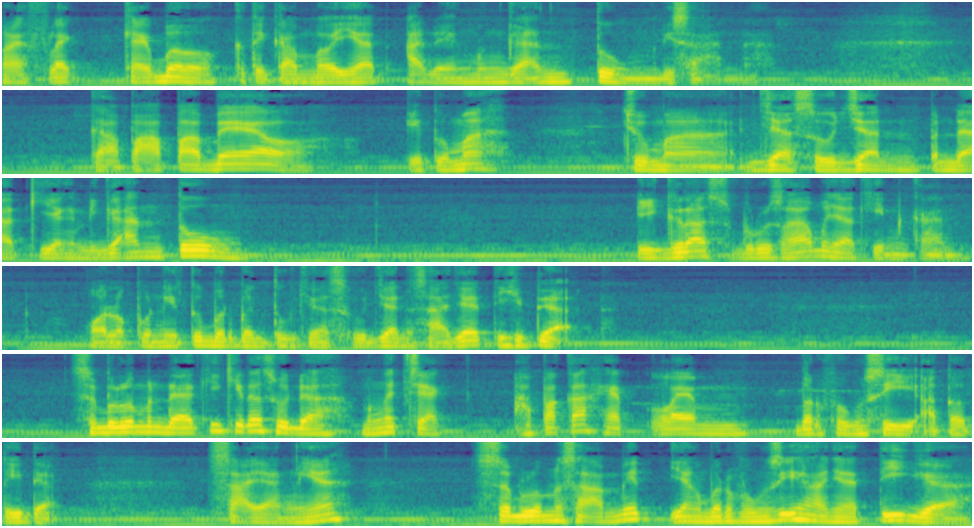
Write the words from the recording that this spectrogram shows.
Refleks kabel ketika melihat ada yang menggantung di sana. Gak apa-apa Bel, itu mah cuma jas hujan pendaki yang digantung. Igras berusaha meyakinkan, walaupun itu berbentuk jas hujan saja tidak. Sebelum mendaki kita sudah mengecek apakah headlamp berfungsi atau tidak. Sayangnya, sebelum summit yang berfungsi hanya tiga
